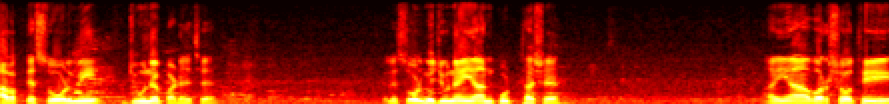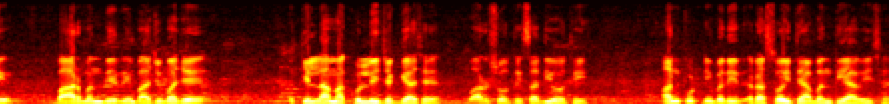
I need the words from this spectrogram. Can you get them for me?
આ વખતે સોળમી જૂને પડે છે. એટલે સોળમી જૂને અહીંયા અન્નકૂટ થશે. અહીંયા વર્ષોથી બાર મંદિરની બાજુમાં જે કિલ્લામાં ખુલ્લી જગ્યા છે, વર્ષોથી, સદીઓથી અન્નકૂટની બધી રસોઈ ત્યાં બનતી આવી છે.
